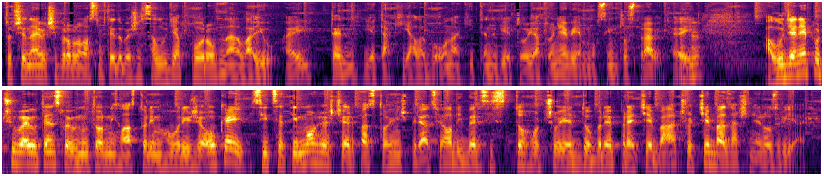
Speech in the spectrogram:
To, čo je najväčší problém vlastne v tej dobe, že sa ľudia porovnávajú, hej. Ten je taký alebo onaký, ten vie to, ja to neviem, musím to spraviť, hej. Uh-huh. A ľudia nepočúvajú ten svoj vnútorný hlas, ktorý im hovorí, že OK, síce ty môžeš čerpať z toho inšpiráciu, ale vyber si z toho, čo je dobre pre teba, čo teba začne rozvíjať.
